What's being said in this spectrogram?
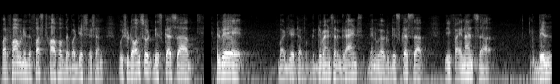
performed in the first half of the budget session. We should also discuss uh, budget of demands and grants, then we have to discuss uh, the finance uh, bill.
